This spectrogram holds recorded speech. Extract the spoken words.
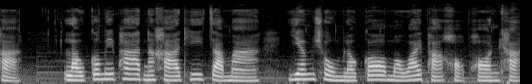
ค่ะ เราก็ไม่พลาดนะคะที่จะมาเยี่ยมชมแล้วก็มาไหว้พระขอพรค่ะ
